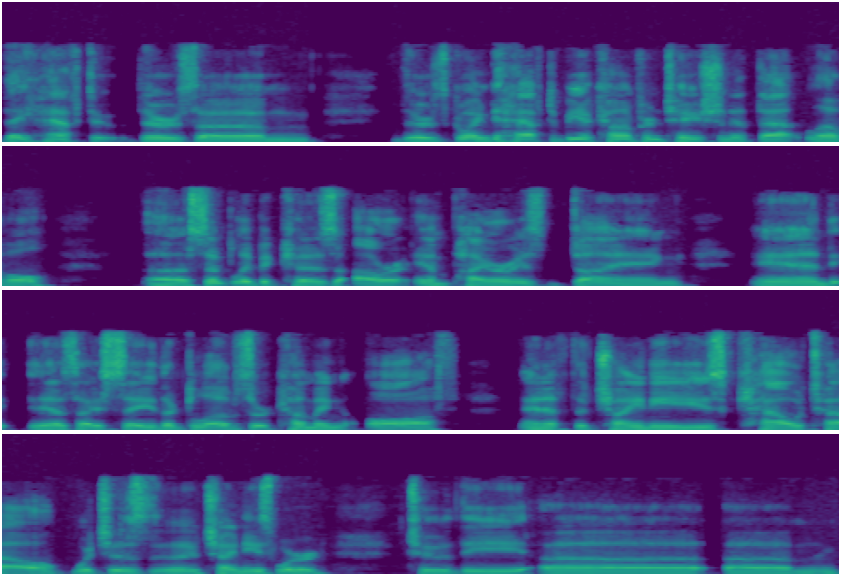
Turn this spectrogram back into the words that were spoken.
They have to. There's um, there's going to have to be a confrontation at that level, uh, simply because our empire is dying, and as I say, the gloves are coming off and if the Chinese kowtow, which is the Chinese word, to the uh, um,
